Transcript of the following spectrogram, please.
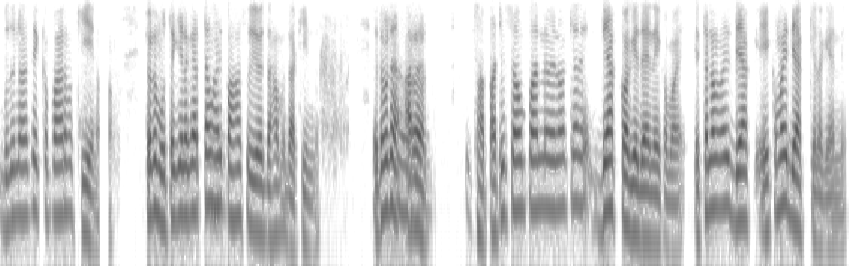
බුදුන් වහන්සේ එකපාරම කියනවා. එතකොට මුත කියලා ගත්තාම හරි පහසුයි ඔය දහම දකින්න. එතකොට අර පටිසම්පන්න වෙනවා කියන්නේ දෙයක් වගේ දැනෙන එකමයි. එතනමයි දෙයක් ඒකමයි දෙයක් කියලා කියන්නේ.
